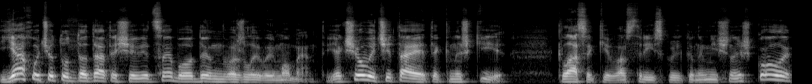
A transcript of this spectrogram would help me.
Я хочу тут додати ще від себе один важливий момент. Якщо ви читаєте книжки класиків австрійської економічної школи,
